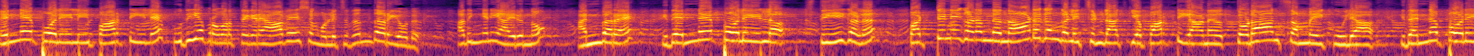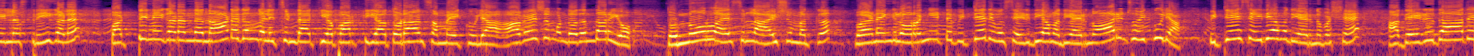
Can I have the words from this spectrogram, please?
എന്നെ പോലെയുള്ള ഈ പാർട്ടിയിലെ പുതിയ പ്രവർത്തകരെ ആവേശം കൊള്ളിച്ചത്. എന്തറിയോ അത്? അതിങ്ങനെയായിരുന്നു. അൻവറെ ഇത് എന്നെ പോലെയുള്ള സ്ത്രീകൾ പട്ടിണി കടന്ന് നാടകം കളിച്ചുണ്ടാക്കിയ പാർട്ടിയാണ് തൊടാൻ സമ്മതിക്കൂല. ഇതെന്നെ പോലെയുള്ള സ്ത്രീകൾ പട്ടിണി കടന്ന് നാടകം കളിച്ചുണ്ടാക്കിയ പാർട്ടിയാ തൊടാൻ സമ്മതിക്കൂല. ആവേശം കൊണ്ടോ? അതെന്താ അറിയോ തൊണ്ണൂറ് വയസ്സുള്ള ആയുഷമ്മക്ക് വേണമെങ്കിൽ ഉറങ്ങിയിട്ട് പിറ്റേ ദിവസം എഴുതിയാ മതിയായിരുന്നു. ആരും ചോദിക്കൂല. പിറ്റേ ദിവസം എഴുതിയാ മതിയായിരുന്നു. പക്ഷെ അതെഴുതാതെ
